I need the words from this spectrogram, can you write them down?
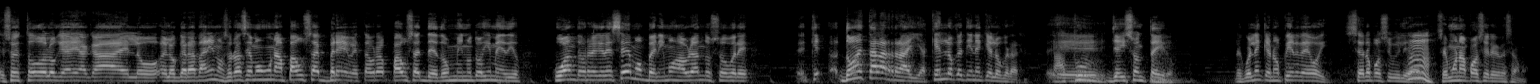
eso es todo lo que hay acá en, lo- en los Garatani. Nosotros hacemos una pausa breve. Esta pausa es de dos minutos y medio. Cuando regresemos, venimos hablando sobre dónde está la raya, qué es lo que tiene que lograr eh, Jason Taylor. Recuerden que no pierde hoy, cero posibilidades. Hacemos una pausa y regresamos.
